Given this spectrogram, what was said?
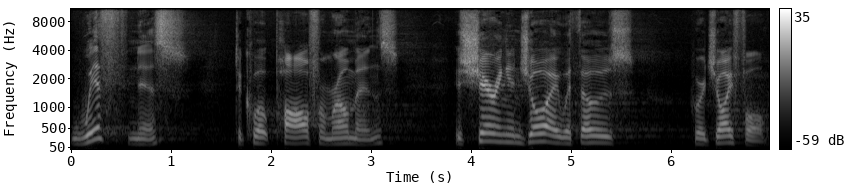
withness, to quote Paul from Romans, is sharing in joy with those who are joyful,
